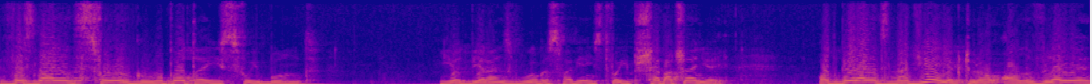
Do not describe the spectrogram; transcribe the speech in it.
wyznając swoją głupotę i swój bunt i odbierając błogosławieństwo i przebaczenie, odbierając nadzieję, którą On wleje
